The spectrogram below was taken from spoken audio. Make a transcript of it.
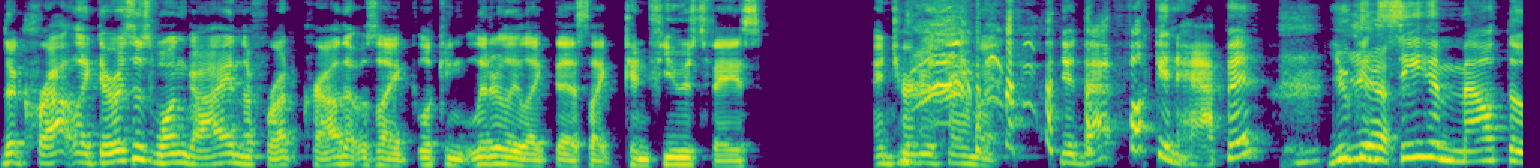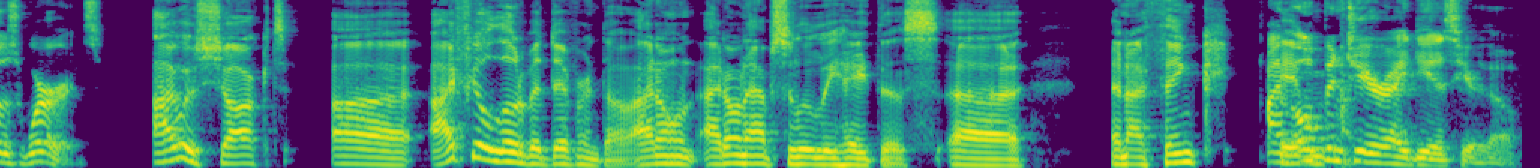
the crowd, like there was this one guy in the front crowd that was like looking literally like this, like confused face, and turned to his friend and went, Did that fucking happen? You can Yeah. see him mouth those words. I was shocked. Uh, I feel a little bit different though. I don't. I don't absolutely hate this. Uh, and I think I'm It- open to your ideas here, though.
